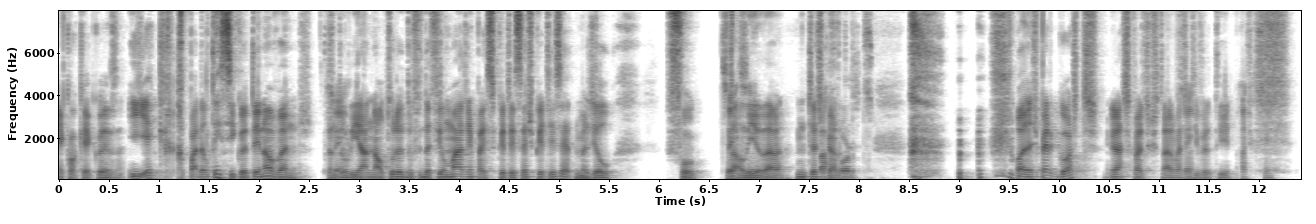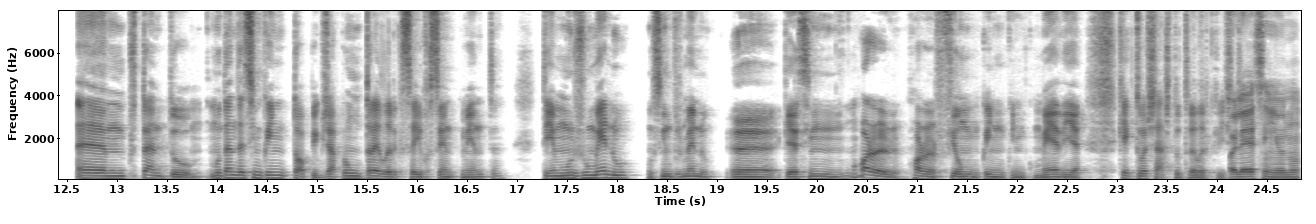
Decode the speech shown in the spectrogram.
é qualquer coisa. E é que, repara, ele tem 59 anos. Portanto, Sim. ali na altura do- da filmagem, para aí 56, 57, mas ele, fogo, Sim, está ali sim. a dar muitas Está cartas. Olha, espero que gostes. Eu acho que vais gostar, vais te divertir. Acho que sim. Ahm, portanto, mudando assim um bocadinho de tópico, já para um trailer que saiu recentemente, temos o menu, o simples menu, ah, que é assim um horror, horror film, um bocadinho, um bocadinho de comédia. O que é que tu achaste do trailer que viste? Olha, é assim, eu, não,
